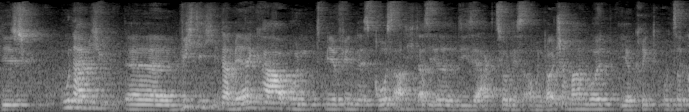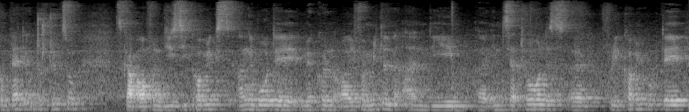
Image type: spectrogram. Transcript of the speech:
die ist unheimlich äh, wichtig in Amerika und wir finden es großartig, dass ihr diese Aktion jetzt auch in Deutschland machen wollt. Ihr kriegt unsere komplette Unterstützung. Es gab auch von DC Comics Angebote, wir können euch vermitteln an die äh, Initiatoren des äh, Free Comic Book Day,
